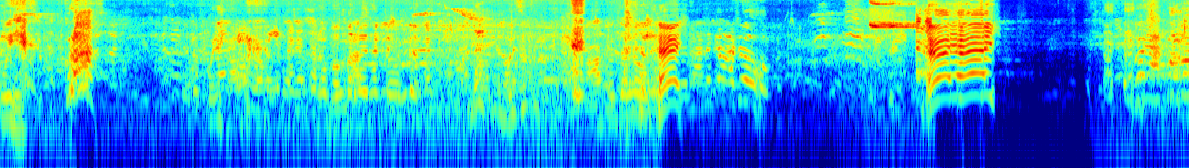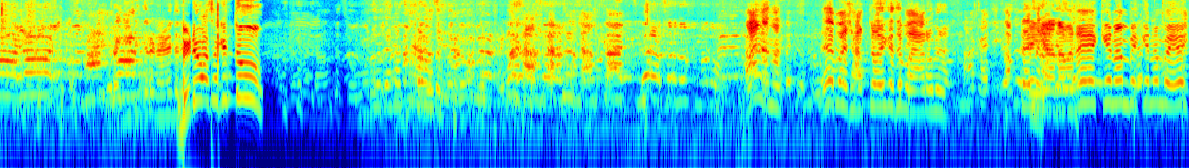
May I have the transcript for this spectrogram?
এই! ভিডিও আছে কিন্তু? এই কে নামবে, কে নামবে? এই,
